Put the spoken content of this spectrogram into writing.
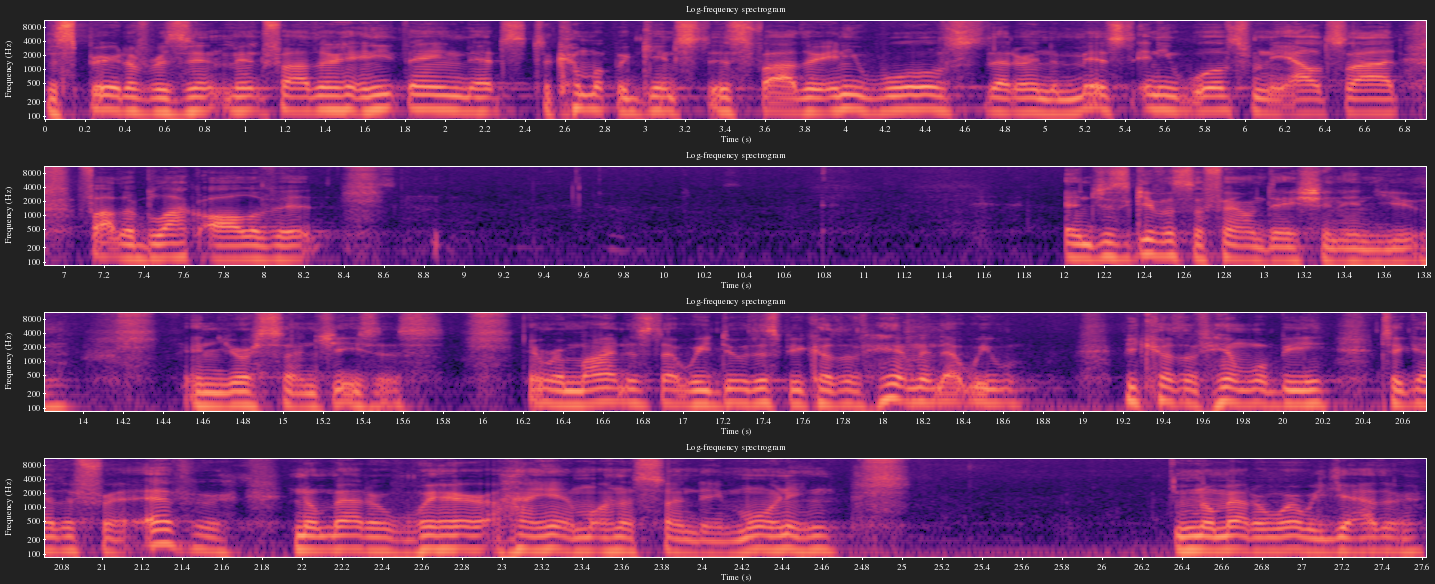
the spirit of resentment. Father, anything that's to come up against this, Father, any wolves that are in the midst, any wolves from the outside, Father, block all of it. And just give us a foundation in you, in your Son, Jesus. And remind us that we do this because of Him and that we because of him we'll be together forever, no matter where I am on a Sunday morning, no matter where we gather.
